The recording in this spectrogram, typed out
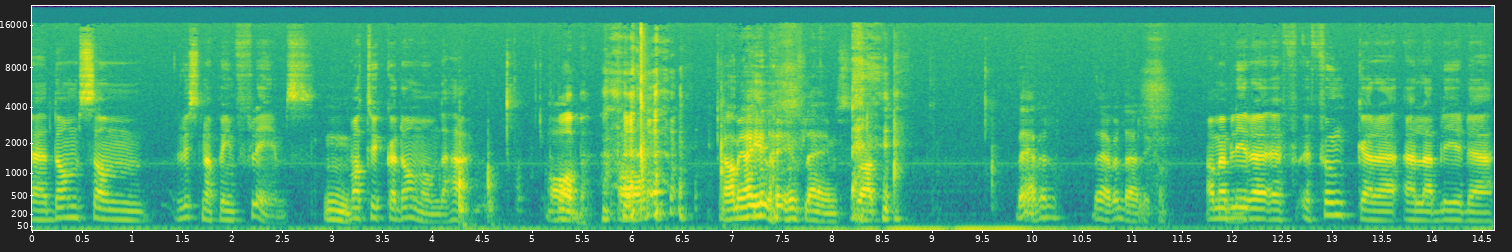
eh, de som lyssnar på In Flames, Mm. vad tycker de om det här? Bob. Ja. ja men jag gillar ju In Flames. Så att det är väl det är väl det liksom. Ja men blir det, eh, funkar det eller blir det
